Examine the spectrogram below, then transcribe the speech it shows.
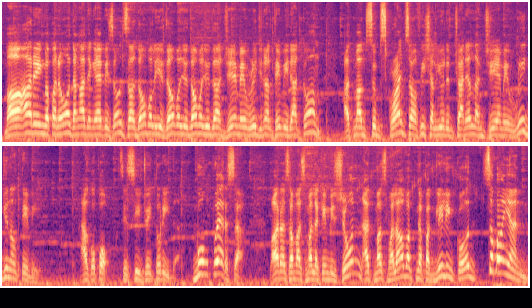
Maaaring mapanood ang ating episode sa www.gmaregionaltv.com at mag-subscribe sa official YouTube channel ng GMA Regional TV. Ako po, si CJ Torida. Buong puwersa para sa mas malaking misyon at mas malawak na paglilingkod sa bayan.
